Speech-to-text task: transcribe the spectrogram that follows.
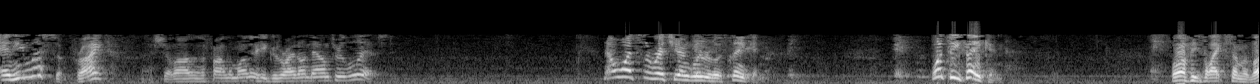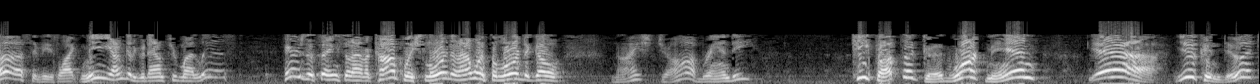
And he lists them, right? I shall honor the father and mother. He goes right on down through the list. Now, what's the rich young ruler thinking? What's he thinking? Well, if he's like some of us, if he's like me, I'm going to go down through my list. Here's the things that I've accomplished, Lord, and I want the Lord to go, nice job, Randy. Keep up the good work, man. Yeah, you can do it.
